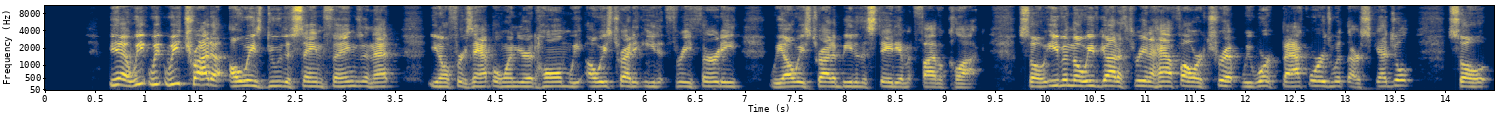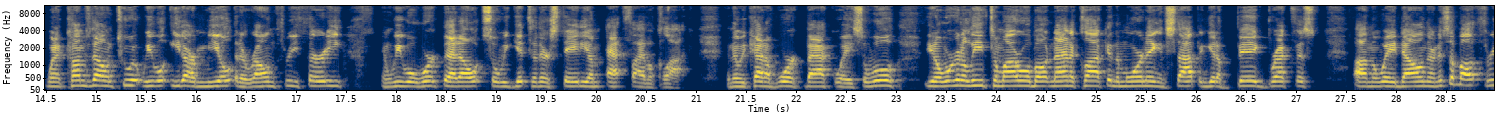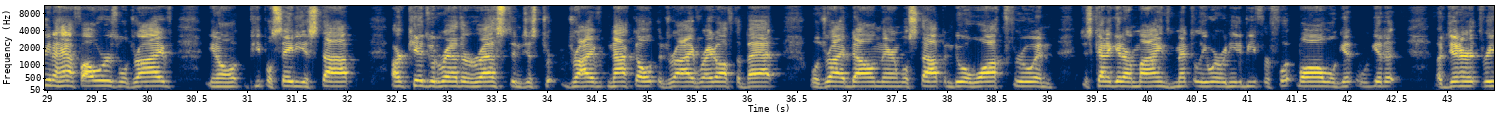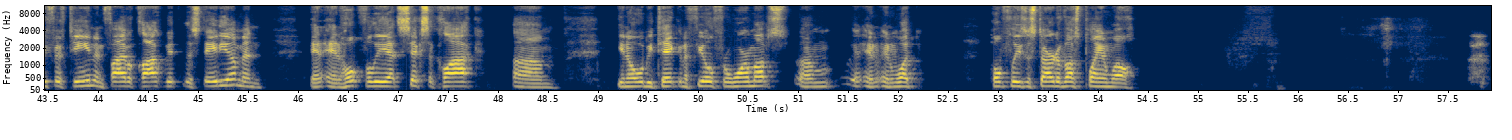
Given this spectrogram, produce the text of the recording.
Yeah, we, we we try to always do the same things, and that you know, for example, when you're at home, we always try to eat at three thirty. We always try to be to the stadium at five o'clock. So even though we've got a three and a half hour trip, we work backwards with our schedule. So when it comes down to it, we will eat our meal at around three thirty, and we will work that out so we get to their stadium at five o'clock and then we kind of work back way. So we'll you know we're going to leave tomorrow about nine o'clock in the morning and stop and get a big breakfast on the way down there. And it's about three and a half hours we'll drive. You know people say to you stop. Our kids would rather rest and just drive knock out the drive right off the bat. We'll drive down there and we'll stop and do a walk through and just kind of get our minds mentally where we need to be for football. We'll get we'll get a, a dinner at 3.15 and 5 o'clock get to the stadium and and, and hopefully at six o'clock, um, you know, we'll be taking a field for warmups um, and, and what hopefully is the start of us playing well.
